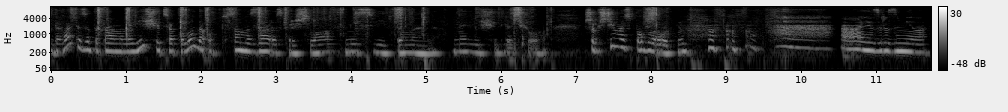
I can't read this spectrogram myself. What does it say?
Давайте запитаємо, навіщо ця колода от саме зараз прийшла в мій світ до мене. Навіщо? Для чого? Щоб з чимось побороти. А, я зрозуміла.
